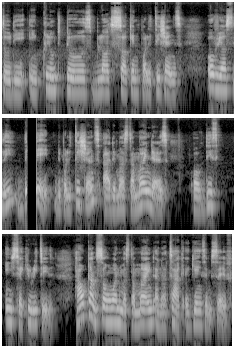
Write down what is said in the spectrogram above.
to the include those blood-sucking politicians. Obviously, they, the politicians, are the masterminders of this insecurity. How can someone mastermind an attack against himself?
